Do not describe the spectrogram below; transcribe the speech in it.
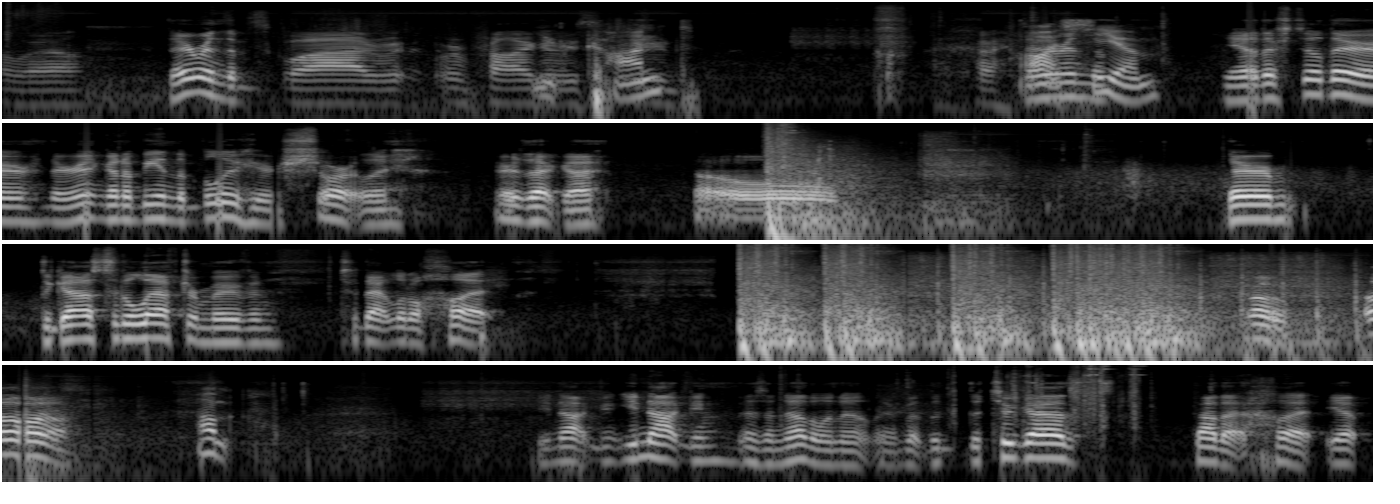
Oh well. They're in the. Squad, we're, we're probably gonna be cunt. screwed. Oh, I in the- see him. Yeah, they're still there. They're going to be in the blue here shortly. There's that guy. Oh. They're the guys to the left are moving to that little hut. Oh. Oh. Um. You knocked you knocked him. There's another one out there, but the, the two guys by that hut. Yep.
